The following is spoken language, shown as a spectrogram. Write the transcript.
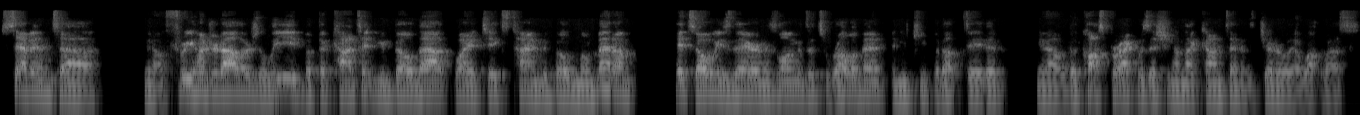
seven to you know three hundred dollars a lead, but the content you build out, why it takes time to build momentum, it's always there, and as long as it's relevant and you keep it updated, you know, the cost per acquisition on that content is generally a lot less.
